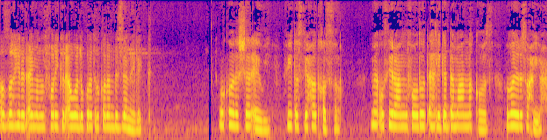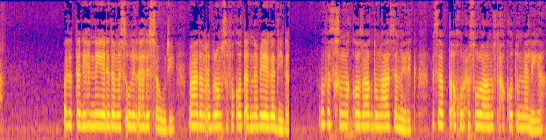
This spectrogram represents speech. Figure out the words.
الظهير الأيمن الفريق الأول لكرة القدم بالزمالك. وقال الشرقاوي في تصريحات خاصة ما أثير عن مفاوضات أهل جدة مع النقاز غير صحيح. وتتجه النية لدى مسؤول الأهلي السعودي بعدم إبرام صفقات أجنبية جديدة. وفسخ النقاز عقده مع الزمالك بسبب تأخر حصوله على مستحقاته المالية.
